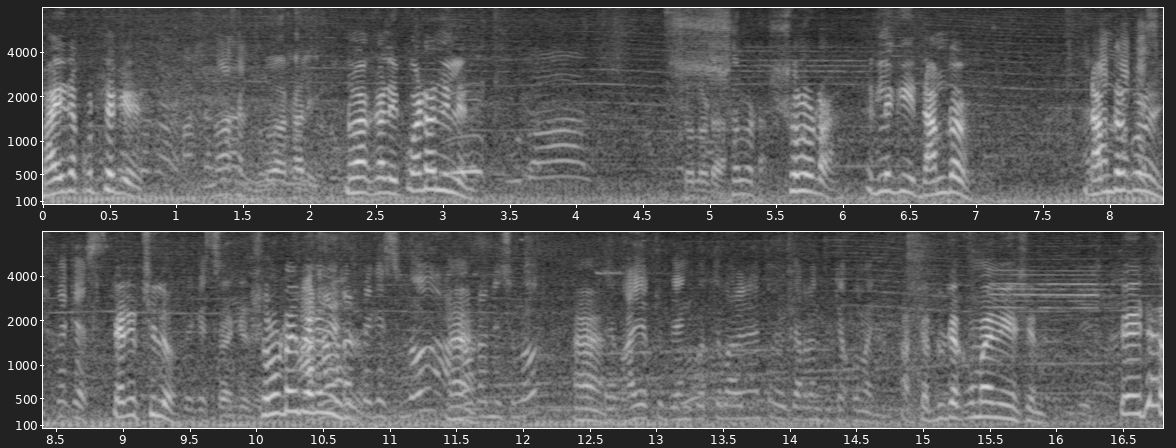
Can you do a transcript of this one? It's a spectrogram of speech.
ভাইরা কোথেকে নোয়াখালী। নোয়াখালী। নোয়াখালী। কয়টা নিলেন? ষোলোটা ষোলোটা। ষোলোটা। এগুলো কি দাম দর? দাম দর করে প্যাকেজ প্যাকেজ ছিল? প্যাকেজ ষোলোটাই প্যাকেজ ছিল প্যাকেজ ছিল হ্যাঁ। হ্যাঁ। ভাই একটু ব্যাংক করতে পারে না তো ওই কারণে দুটা কমাই আচ্ছা দুটা কমায় নিয়েছেন। তো এইটার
